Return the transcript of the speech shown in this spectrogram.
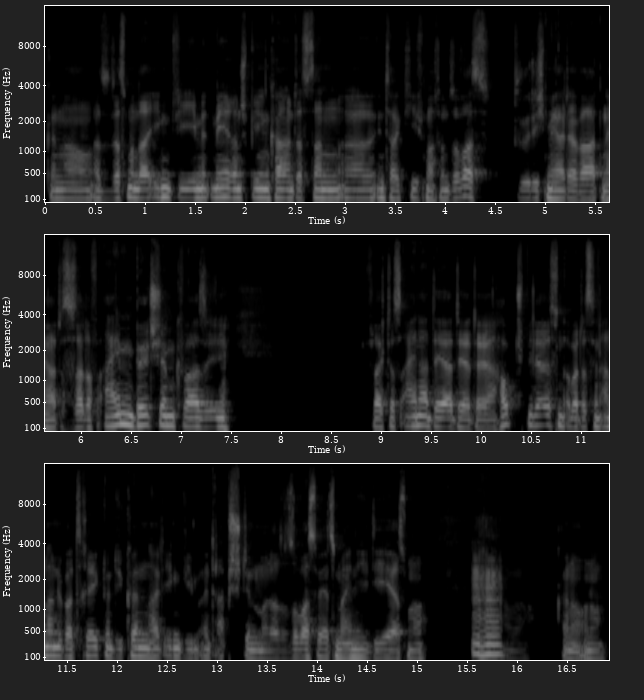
Genau, also dass man da irgendwie mit mehreren spielen kann und das dann äh, interaktiv macht und sowas würde ich mir halt erwarten. Ja, das ist halt auf einem Bildschirm quasi vielleicht, dass einer der, der, der Hauptspieler ist und aber das den anderen überträgt und die können halt irgendwie mit abstimmen oder so. Sowas wäre jetzt meine Idee erstmal. Mhm. Aber keine Ahnung.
